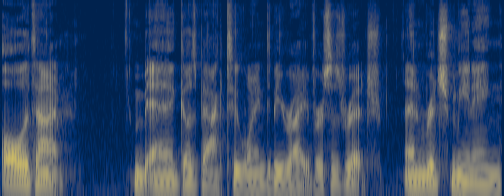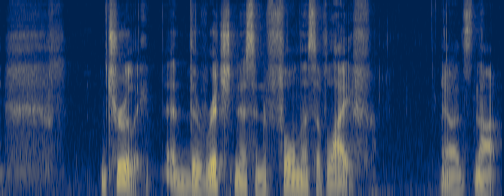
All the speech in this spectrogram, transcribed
all the time. And it goes back to wanting to be right versus rich. And rich meaning truly the richness and fullness of life. You know, it's not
